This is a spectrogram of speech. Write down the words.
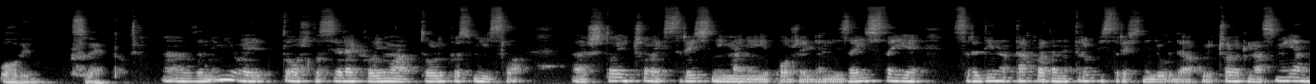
ovim svetom. Zanimljivo je to što se rekao ima toliko smisla. Što je čovjek srećni manje je poželjan. I zaista je sredina takva da ne trpi srećne ljude. Ako je čovjek nasmijan,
